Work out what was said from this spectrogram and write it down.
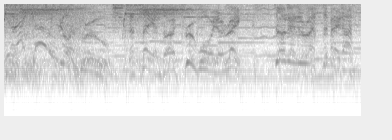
Here I go! The Saiyans are a true warrior race! Don't underestimate us!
